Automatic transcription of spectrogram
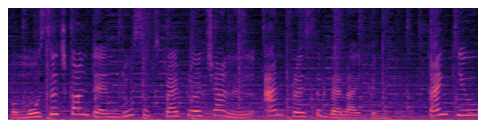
For more such content, do subscribe to our channel and press the bell icon. Thank you.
